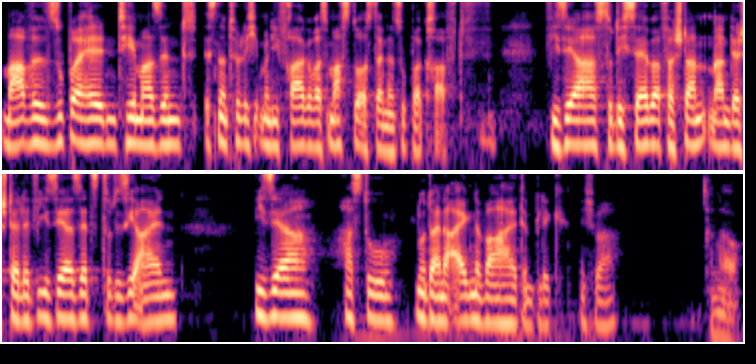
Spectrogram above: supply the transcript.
Marvel-Superhelden-Thema sind, ist natürlich immer die Frage, was machst du aus deiner Superkraft? Wie sehr hast du dich selber verstanden an der Stelle? Wie sehr setzt du sie ein? Wie sehr hast du nur deine eigene Wahrheit im Blick, nicht wahr? Genau.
